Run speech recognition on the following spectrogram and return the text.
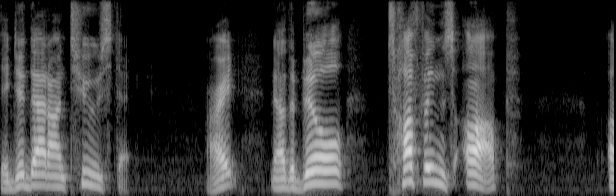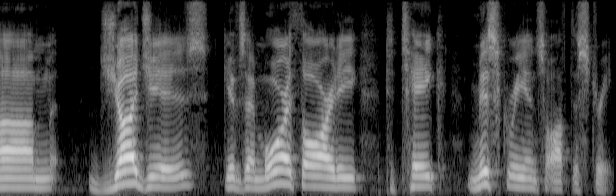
They did that on Tuesday. All right. Now, the bill toughens up um, judges, gives them more authority to take miscreants off the street.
